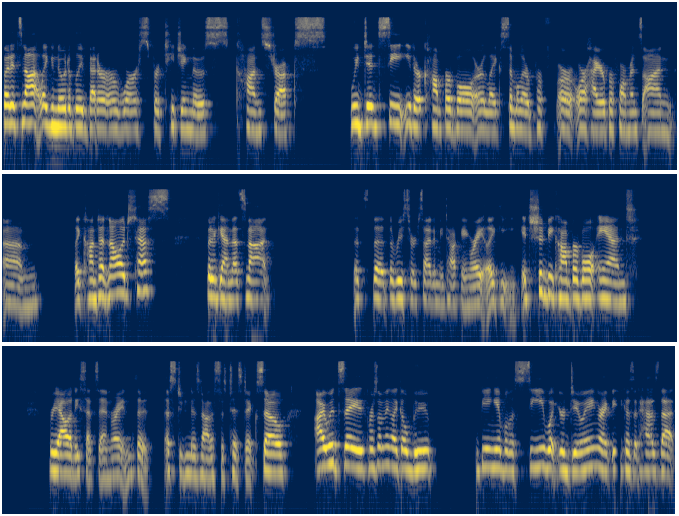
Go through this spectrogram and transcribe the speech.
but it's not like notably better or worse for teaching those constructs. We did see either comparable or like similar or, or higher performance on um, like content knowledge tests but again that's not that's the the research side of me talking right? Like it should be comparable and reality sets in right? That a student is not a statistic. So i would say for something like a loop being able to see what you're doing right? Because it has that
